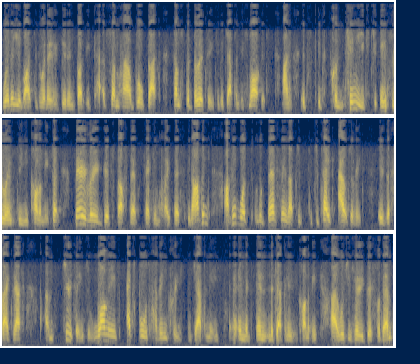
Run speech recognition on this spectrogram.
whether you liked it, or whether you didn't, but it has somehow brought back some stability to the Japanese market, and it's it's continued to influence the economy. So very very good stuff that's taking place. You know, I think I think what the best thing that to, to, to take out of it is the fact that um, two things. One is exports have increased in Japanese in the in the Japanese economy, uh, which is very good for them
